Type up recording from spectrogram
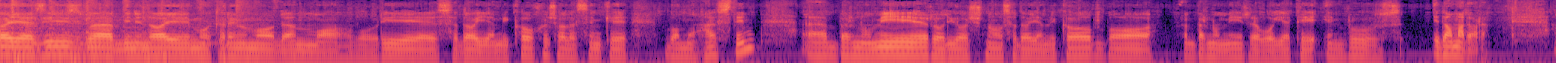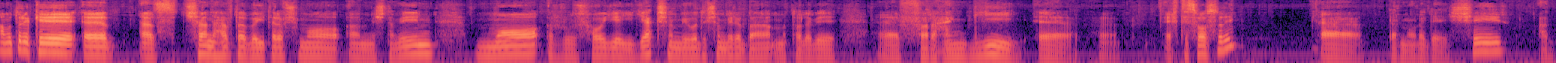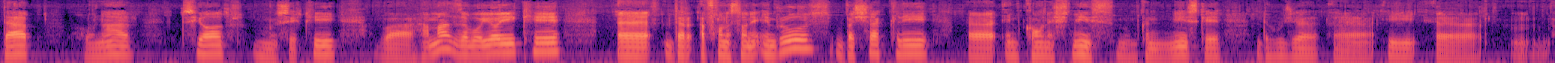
شنونده عزیز و بیننده محترم ما در ماهواری صدای امریکا. خوشحال هستیم که با ما هستیم. برنامه رادیو آشنا صدای امریکا با برنامه روایت امروز ادامه داره. همونطوری که از چند هفته به این طرف شما میشنوین ما روزهای یک شنبه و دوشنبه به مطالب فرهنگی اختصاص دادیم در مورد شعر، ادب، هنر، تئاتر، موسیقی و همه زوایایی که در افغانستان امروز به شکل امکانش نیست. ممکن نیست که دوج ای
